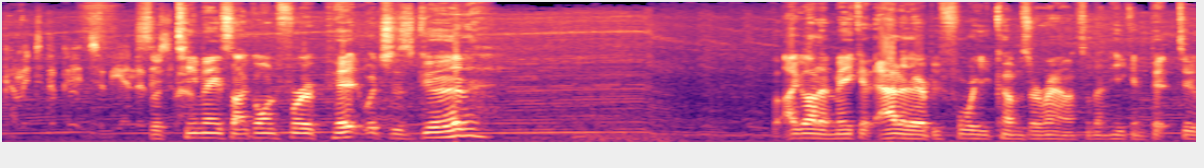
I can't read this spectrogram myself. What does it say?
Come into the pits at the end of So this lap. teammate's not going for a pit, which is good. But I gotta make it out of there before he comes around, so then he can pit too.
